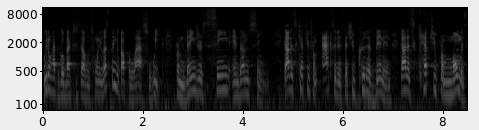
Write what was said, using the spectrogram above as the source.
We don't have to go back to 2020. Let's think about the last week from dangers seen and unseen. God has kept you from accidents that you could have been in. God has kept you from moments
